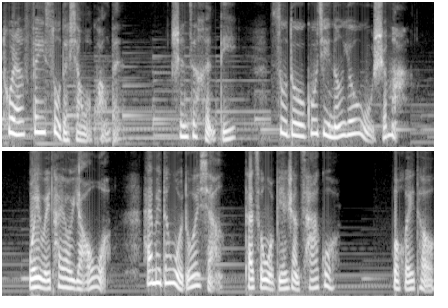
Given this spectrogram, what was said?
突然飞速地向我狂奔，身子很低，速度估计能有五十码。我以为它要咬我，还没等我多想，它从我边上擦过。我回头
